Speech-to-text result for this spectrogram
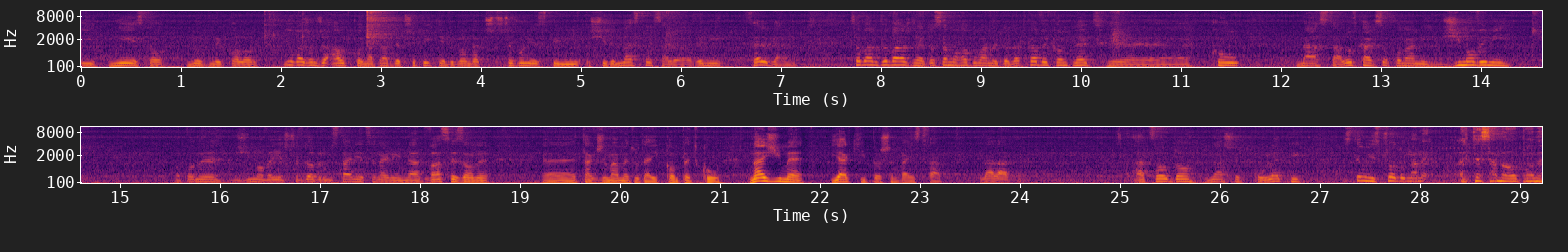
i nie jest to nudny kolor i uważam, że autko naprawdę przepięknie wygląda, szczególnie z tymi 17-calowymi felgami. Co bardzo ważne, do samochodu mamy dodatkowy komplet e, kół na stalówkach z oponami zimowymi. Opony zimowe jeszcze w dobrym stanie, co najmniej na dwa sezony. E, także mamy tutaj komplet kół na zimę, jak i proszę Państwa na lato. A co do naszych kół letnich, z tyłu i z przodu mamy te same opony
